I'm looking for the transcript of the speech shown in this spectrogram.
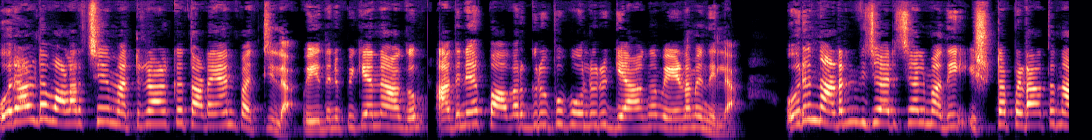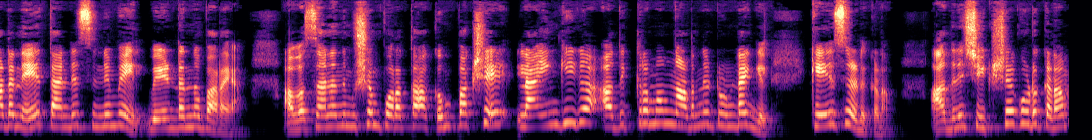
ഒരാളുടെ വളർച്ചയെ മറ്റൊരാൾക്ക് തടയാൻ പറ്റില്ല. വേദനിപ്പിക്കാനാകും. അതിന് പവർ ഗ്രൂപ്പ് പോലൊരു ഗ്യാങ് വേണമെന്നില്ല. ഒരു നടൻ വിചാരിച്ചാൽ മതി ഇഷ്ടപ്പെടാത്ത നടനെ തന്റെ സിനിമയിൽ വേണ്ടെന്ന് പറയാം അവസാന നിമിഷം പുറത്താക്കും. പക്ഷേ ലൈംഗിക അതിക്രമം നടന്നിട്ടുണ്ടെങ്കിൽ കേസെടുക്കണം. അതിന് ശിക്ഷ കൊടുക്കണം.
